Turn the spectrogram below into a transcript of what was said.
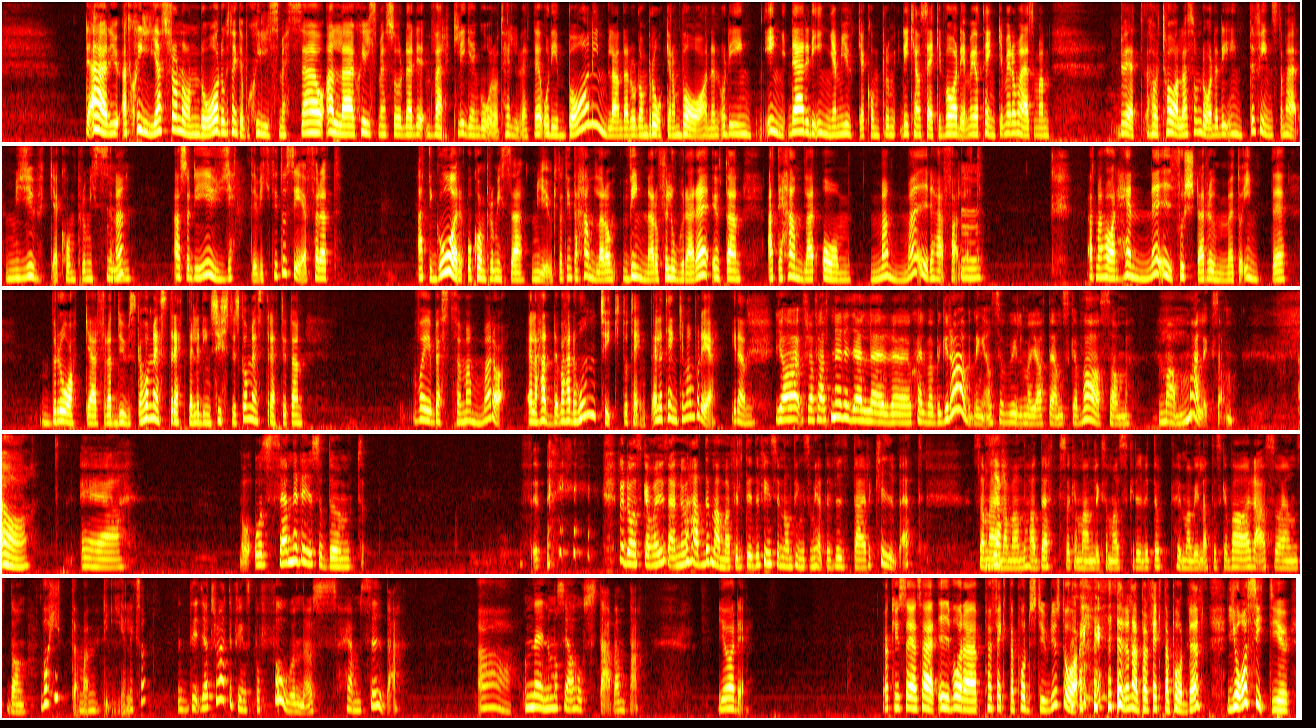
det är ju att skiljas från någon då, då tänkte jag på skilsmässa och alla skilsmässor där det verkligen går åt helvete och det är barn inblandade och de bråkar om barnen och det är in, ing, där är det inga mjuka kompromisser. Det kan säkert vara det, men jag tänker med de här som man du vet, hör talas om då, där det inte finns de här mjuka kompromisserna. Mm. Alltså det är ju jätteviktigt att se för att att det går att kompromissa mjukt, att det inte handlar om vinnare och förlorare utan att det handlar om mamma i det här fallet. Mm. Att man har henne i första rummet och inte bråkar för att du ska ha mest rätt eller din syster ska ha mest rätt utan vad är bäst för mamma då? Eller hade, vad hade hon tyckt och tänkt? Eller tänker man på det? I den? Ja, framförallt när det gäller eh, själva begravningen så vill man ju att den ska vara som mamma liksom. Ja. Eh, och, och sen är det ju så dumt. För, för då ska man ju säga, nu hade mamma fyllt i, det finns ju någonting som heter Vita arkivet. Som är Ja. när man har dött så kan man liksom ha skrivit upp hur man vill att det ska vara. Så en, de, Var hittar man det liksom? det, jag tror att det finns på Fonus hemsida. Ah, Och nej, nu måste jag hosta, vänta. gör det. Jag kan ju säga så här, i våra perfekta poddstudios då, i den här perfekta podden. Jag sitter ju,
